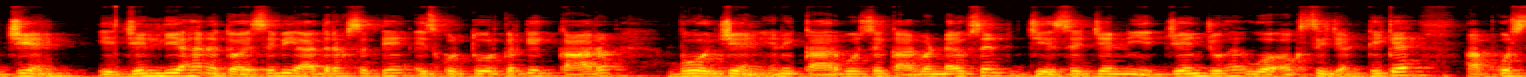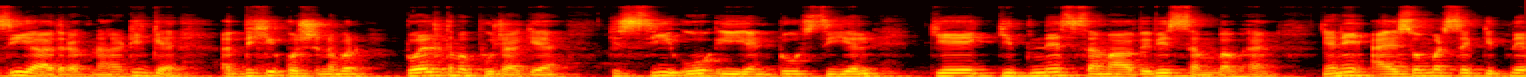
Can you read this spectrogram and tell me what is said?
जेन ये जेन लिया है ना तो ऐसे भी याद रख सकते हैं। इसको तोड़ करके कार्बोजेन यानी कार्बो से कार्बन डाइऑक्साइड जे से जेन जेन जो है, वो ऑक्सीजन ठीक है? आपको सी याद रखना है। ठीक है? अब देखिए क्वेश्चन नंबर ट्वेल्थ में पूछा गया कि C O E N two C L के कितने समावेशी संभव है? यानी आइसोमर से कितने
